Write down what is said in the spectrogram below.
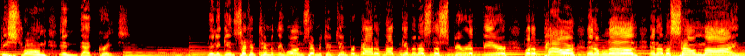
Be strong in that grace. Then again, 2 Timothy 1 7 through 10 For God hath not given us the spirit of fear, but of power and of love and of a sound mind.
